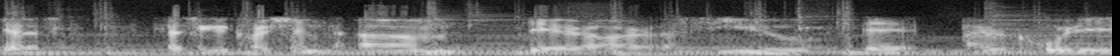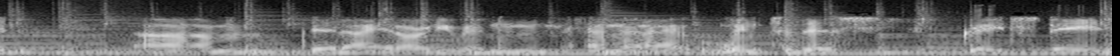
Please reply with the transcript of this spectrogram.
Yeah, that's, that's a good question. Um, there are a few that I recorded um, that I had already written, and then I went to this great space,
